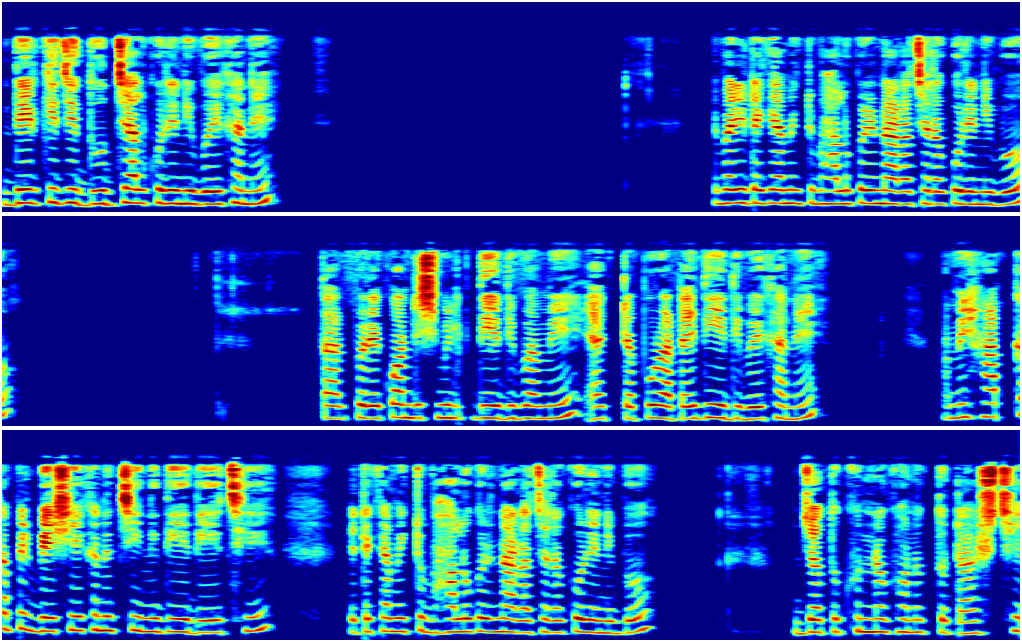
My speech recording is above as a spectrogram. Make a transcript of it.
দেড় কেজি দুধ জাল করে নিব এখানে। এবার এটাকে আমি একটু ভালো করে নাড়াচাড়া করে নিব। তারপরে কন্ডিশ মিল্ক দিয়ে দিব আমি, একটা পুরাটাই দিয়ে দিব এখানে। আমি হাফ কাপের বেশি এখানে চিনি দিয়ে দিয়েছি। এটাকে আমি একটু ভালো করে নাড়াচাড়া করে নিব। যতক্ষণ না ঘনত্বটা আসছে।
